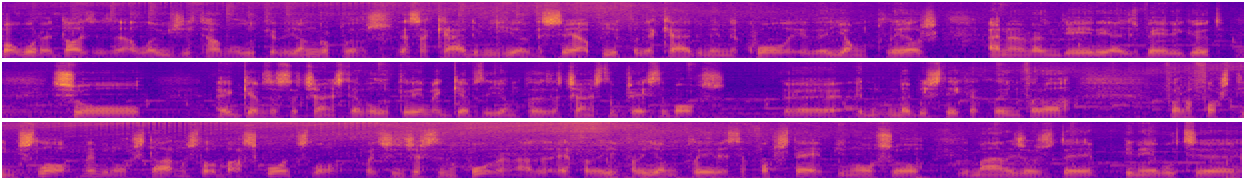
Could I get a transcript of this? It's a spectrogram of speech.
But what it does is it allows you to have a look at the younger players. This academy here, the setup here for the academy and the quality of the young players in and around the area is very good. So it gives us a chance to have a look at them. It gives the young players a chance to impress the boss uh, and maybe stake a claim for a for a first team slot, maybe not a starting slot, but a squad slot, which is just as important for a, for a young player. It's the first step, you know. So the manager's uh, been able to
